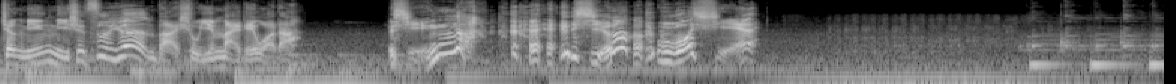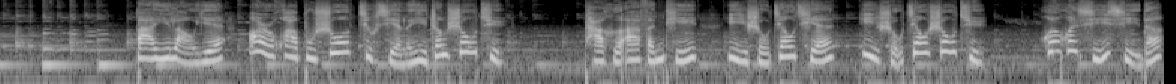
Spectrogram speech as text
证明你是自愿把树荫卖给我的。行啊，嘿 嘿行，我写。八一老爷二话不说就写了一张收据，他和阿凡提一手交钱，一手交收据，欢欢喜喜的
